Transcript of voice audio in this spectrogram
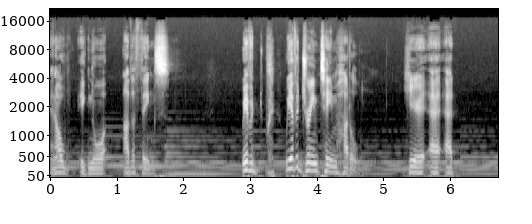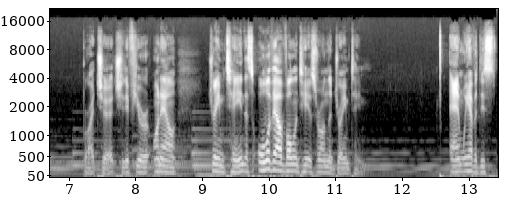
And I'll ignore other things. We have a, we have a dream team huddle here at, at Bright Church. And if you're on our dream team, that's all of our volunteers are on the dream team and we have this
